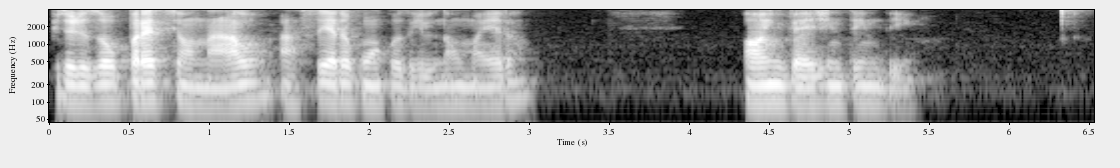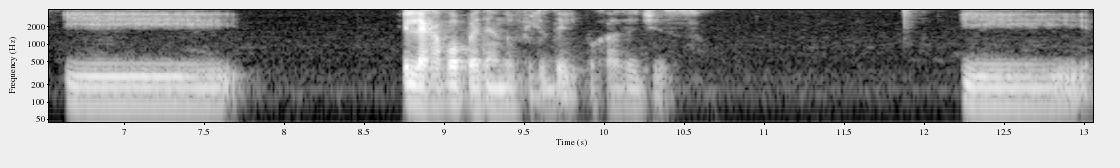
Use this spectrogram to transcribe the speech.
priorizou pressioná-lo a ser alguma coisa que ele não era, ao invés de entender. E ele acabou perdendo o filho dele por causa disso. E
